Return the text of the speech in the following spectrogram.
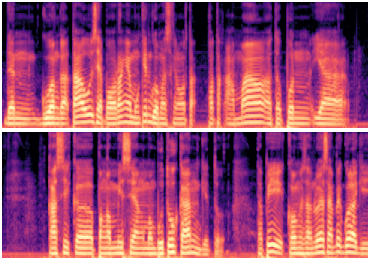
dan gue nggak tahu siapa orang yang mungkin gue masukin kotak kotak amal ataupun ya kasih ke pengemis yang membutuhkan gitu tapi kalau misalnya dulu SMP gue lagi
